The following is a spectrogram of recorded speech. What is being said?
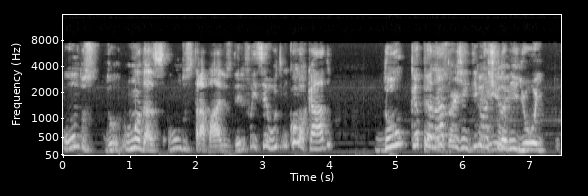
um dos, do, uma das, um dos trabalhos dele foi ser o último colocado do campeonato argentino, acho que 2008.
